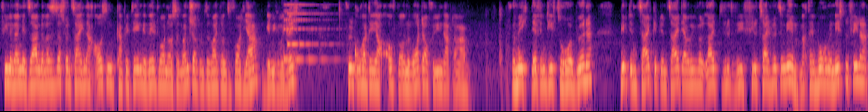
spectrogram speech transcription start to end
Viele werden jetzt sagen, was ist das für ein Zeichen nach außen? Kapitän gewählt worden aus der Mannschaft und so weiter und so fort. Ja, gebe ich euch recht. Füllkrug hatte ja aufbauende Worte auch für ihn gehabt, aber für mich definitiv zu hohe Bürde. gibt ihm Zeit, gibt ihm Zeit, ja, aber wie viel, Zeit willst du ihm geben? Macht er in Bochum den nächsten Fehler?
